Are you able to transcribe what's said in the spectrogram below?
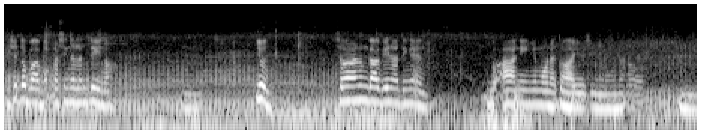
Kasi ito babaklasin na lang ito eh, no? Mm. Yun. So anong gagawin natin ngayon? Aanin nyo muna ito, ayusin nyo muna. Oo. Mm.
